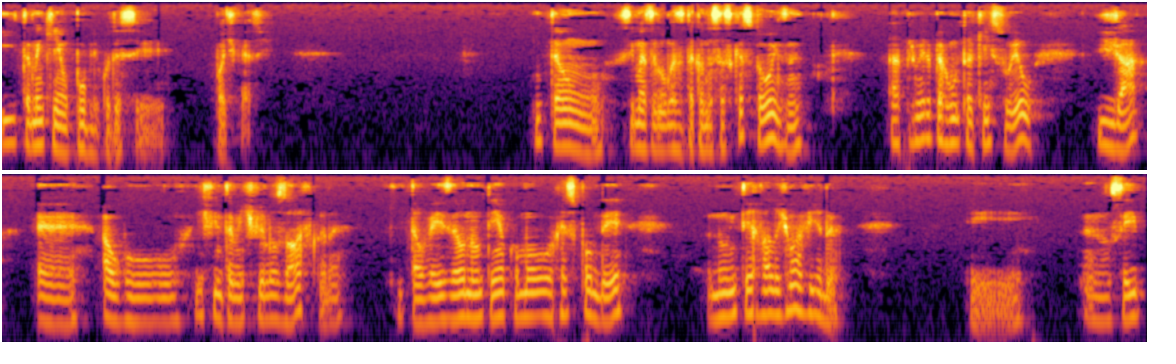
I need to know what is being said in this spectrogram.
E também quem é o público desse podcast. Então, sem mais delongas atacando essas questões, né? A primeira pergunta, quem sou eu, já é algo infinitamente filosófico, né? Que talvez eu não tenha como responder no intervalo de uma vida. E eu não sei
